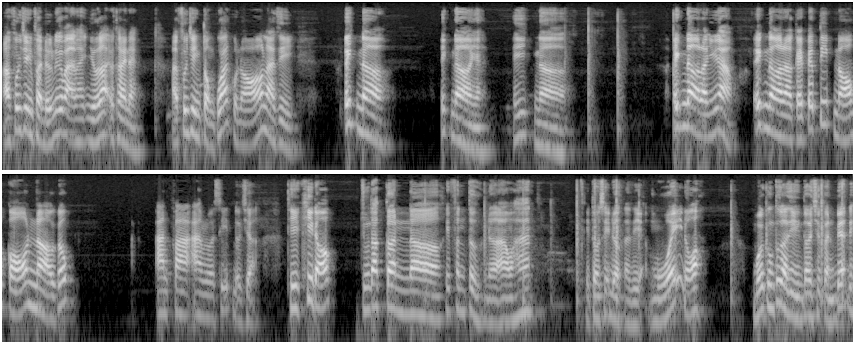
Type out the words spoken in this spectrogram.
À, Phương trình phản ứng các bạn hãy nhớ lại cho thầy này. À, Phương trình tổng quát của nó là gì? XN XN nhỉ? XN XN là như thế nào? XN là cái peptide nó có N gốc alpha amino acid được chưa? Thì khi đó chúng ta cần N cái phân tử NaOH thì tôi sẽ được là gì ạ? Muối đúng không? Muối công thức là gì tôi chưa cần biết đi.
